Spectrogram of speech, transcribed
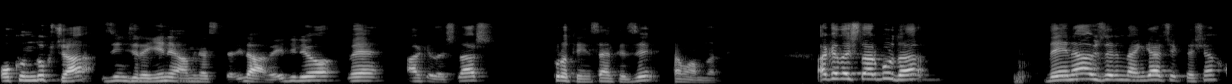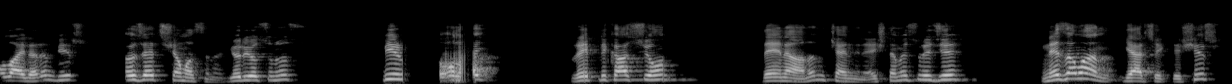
okundukça zincire yeni amino asitler ilave ediliyor ve arkadaşlar protein sentezi tamamlanıyor. Arkadaşlar burada DNA üzerinden gerçekleşen olayların bir özet şemasını görüyorsunuz. Bir olay replikasyon DNA'nın kendine eşleme süreci ne zaman gerçekleşir?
